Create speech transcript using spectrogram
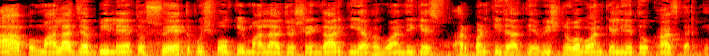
आप माला जब भी लें तो श्वेत पुष्पों की माला जो श्रृंगार किया भगवान जी के अर्पण की जाती है, विष्णु भगवान के लिए तो खास करके।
